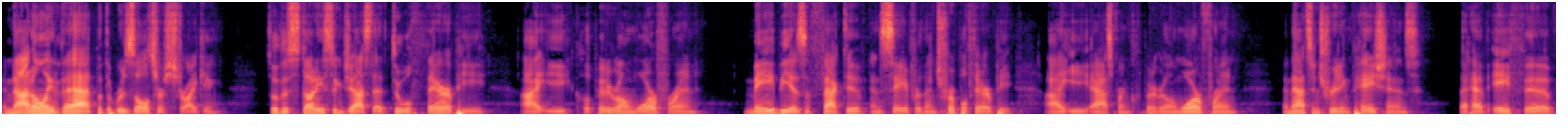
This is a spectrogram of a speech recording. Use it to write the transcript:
And not only that, but the results are striking. So the study suggests that dual therapy, i.e., clopidogrel and warfarin, may be as effective and safer than triple therapy, i.e., aspirin, clopidogrel, and warfarin. And that's in treating patients that have AFib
